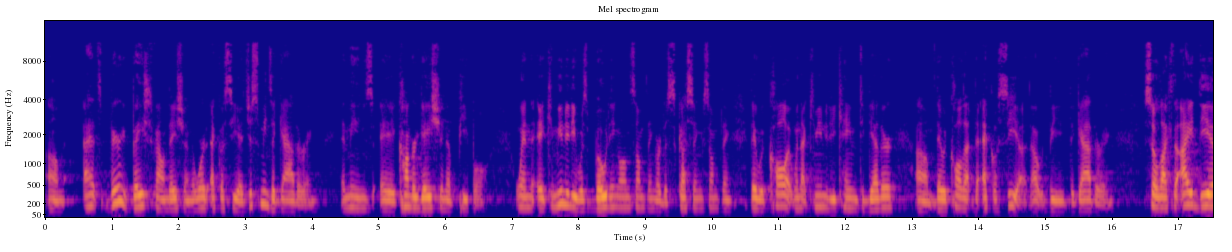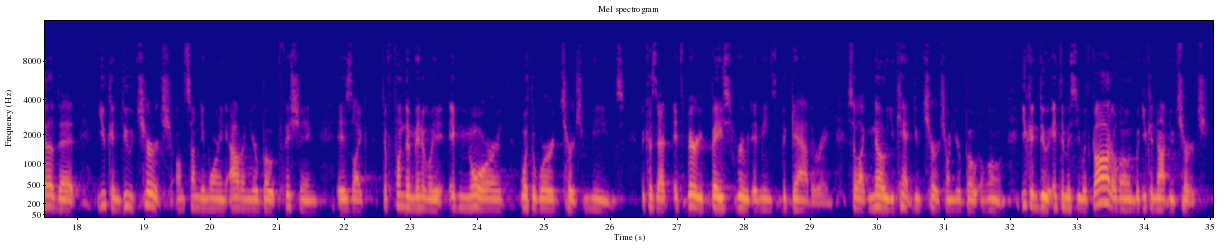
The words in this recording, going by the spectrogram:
um, at its very base foundation, the word ecclesia just means a gathering. It means a congregation of people when a community was voting on something or discussing something, they would call it, when that community came together, um, they would call that the ecclesia. That would be the gathering. So like the idea that you can do church on Sunday morning out on your boat fishing is like to fundamentally ignore what the word church means. Because at its very base root, it means the gathering. So like, no, you can't do church on your boat alone. You can do intimacy with God alone, but you cannot do church.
